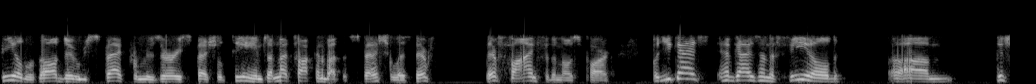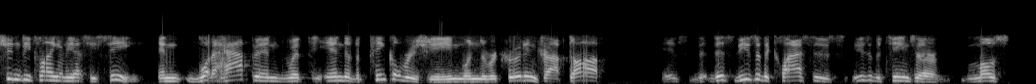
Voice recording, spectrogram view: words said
field, with all due respect for Missouri special teams. I'm not talking about the specialists; they're they're fine for the most part. But you guys have guys on the field um, that shouldn't be playing in the SEC. And what happened with the end of the Pinkel regime when the recruiting dropped off is this these are the classes these are the teams that are most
